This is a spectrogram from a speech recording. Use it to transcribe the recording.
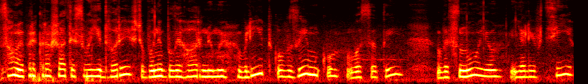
саме прикрашати свої двори, щоб вони були гарними влітку, взимку, восени, весною, ялівці,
